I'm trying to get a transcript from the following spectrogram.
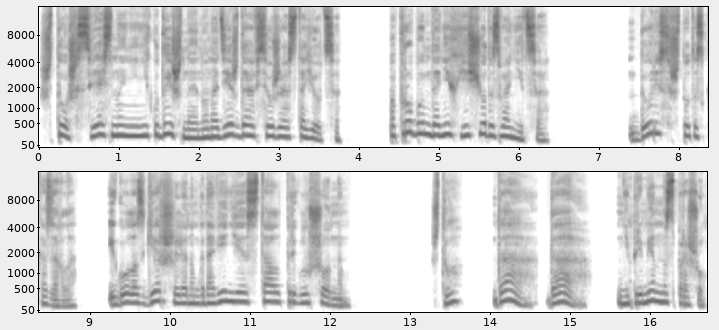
Что ж, связь ныне никудышная, но надежда все же остается. Попробуем до них еще дозвониться. Дорис что-то сказала, и голос Гершеля на мгновение стал приглушенным. «Что? Да, да, непременно спрошу».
